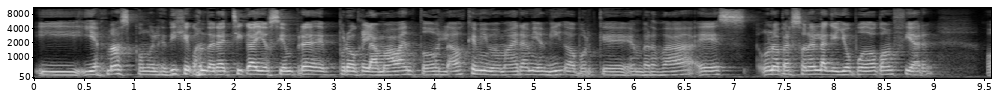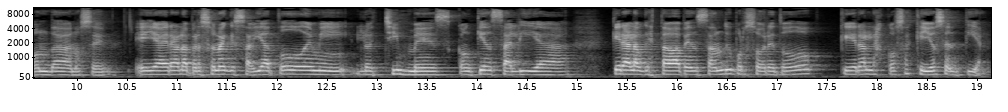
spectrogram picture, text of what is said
Y, y, es más, como les dije, cuando era chica yo siempre proclamaba en todos lados que mi mamá era mi amiga, porque en verdad es una persona en la que yo puedo confiar. Onda, no sé, ella era la persona que sabía todo de mí, los chismes, con quién salía, qué era lo que estaba pensando y por sobre todo qué eran las cosas que yo sentía.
